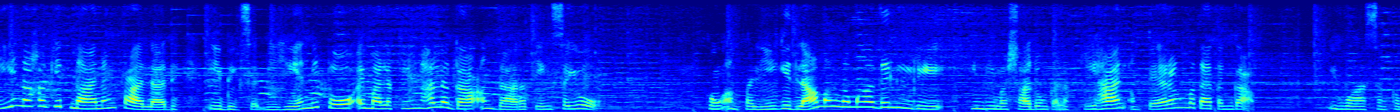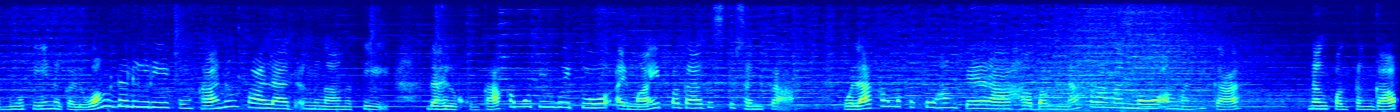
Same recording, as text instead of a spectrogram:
pinakagitna ng palad, ibig sabihin nito ay malaking halaga ang darating sa iyo. Kung ang paligid lamang ng mga daliri, hindi masyadong kalakihan ang perang matatanggap. Iwasang kamutin ng kaliwang daliri kung kanang palad ang nangangati dahil kung kakamutin mo ito ay may pagagastusan ka. Wala kang makukuhang pera habang hinakarangan mo ang mahika ng pagtanggap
